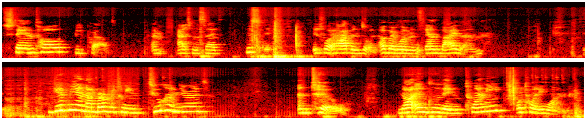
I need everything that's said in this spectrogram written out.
Stand tall, be proud. And Asma said, "This is what happens when other women stand by them." Give me a number between 200 and 2, not including 20 or 21.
